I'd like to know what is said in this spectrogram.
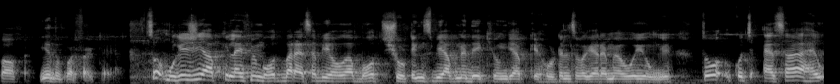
परफेक्ट ये तो परफेक्ट है। सो so, मुकेश जी आपकी लाइफ में बहुत बार ऐसा भी होगा बहुत शूटिंग्स भी आपने देखी होंगी आपके होटल्स वगैरह में हुई होंगी। तो कुछ ऐसा है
